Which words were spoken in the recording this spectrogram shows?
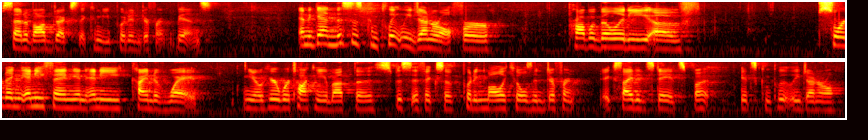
set of objects that can be put in different bins. And again, this is completely general for probability of sorting anything in any kind of way. You know, here we're talking about the specifics of putting molecules in different excited states, but it's completely general.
